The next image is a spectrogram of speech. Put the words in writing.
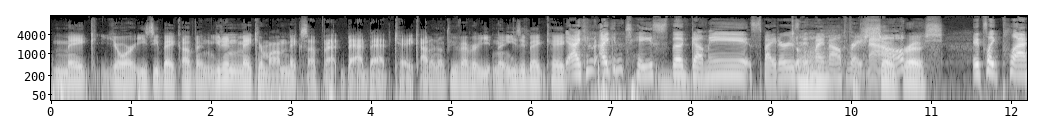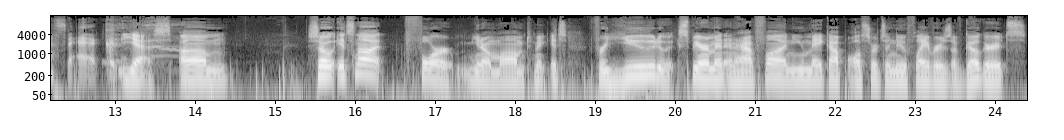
make your easy bake oven. You didn't make your mom mix up that bad bad cake. I don't know if you've ever eaten an easy bake cake. I can I can taste the gummy spiders in my mouth right now. So gross. It's like plastic. Yes. Um so it's not for, you know, mom to make it's for you to experiment and have fun. You make up all sorts of new flavors of Go-Gurts,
